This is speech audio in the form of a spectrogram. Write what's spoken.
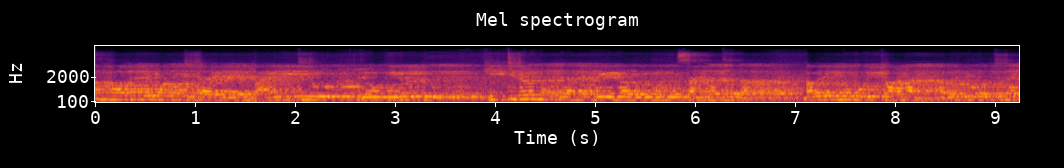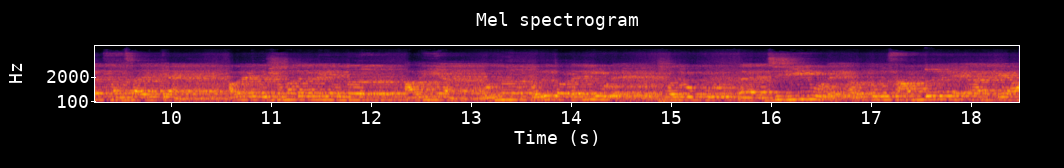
സംഭാവനകൾ വാങ്ങിച്ചിട്ടായാലും പാലിയേറ്റീവ് രോഗികൾക്ക് കിറ്റുകൾ നൽകാനൊക്കെയുള്ള ഒരു സന്നദ്ധത. അവരെ ഒന്ന് പോയി കാണാൻ അവരോട് കുറച്ചു നേരം സംസാരിക്കാൻ അവരുടെ വിഷമതകളെ ഒന്ന് അറിയാൻ ഒന്ന് ഒരു തൊടലിലൂടെ ഒരു ചിരിയിലൂടെ അവർക്കൊരു സാന്ത്വനമേകാനൊക്കെ ആ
